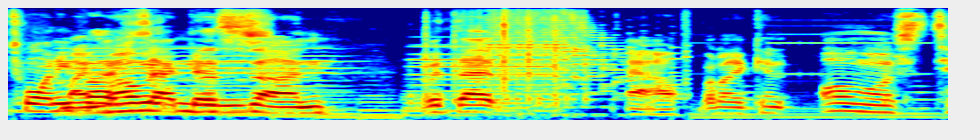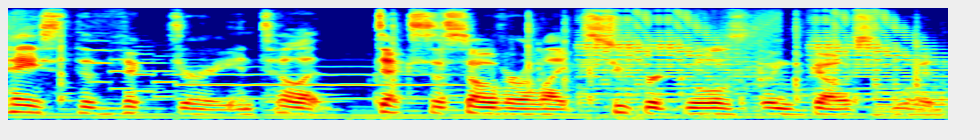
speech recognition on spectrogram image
25 My moment seconds in the sun. with that. Ow. But I can almost taste the victory until it dicks us over like super ghouls and ghosts would.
